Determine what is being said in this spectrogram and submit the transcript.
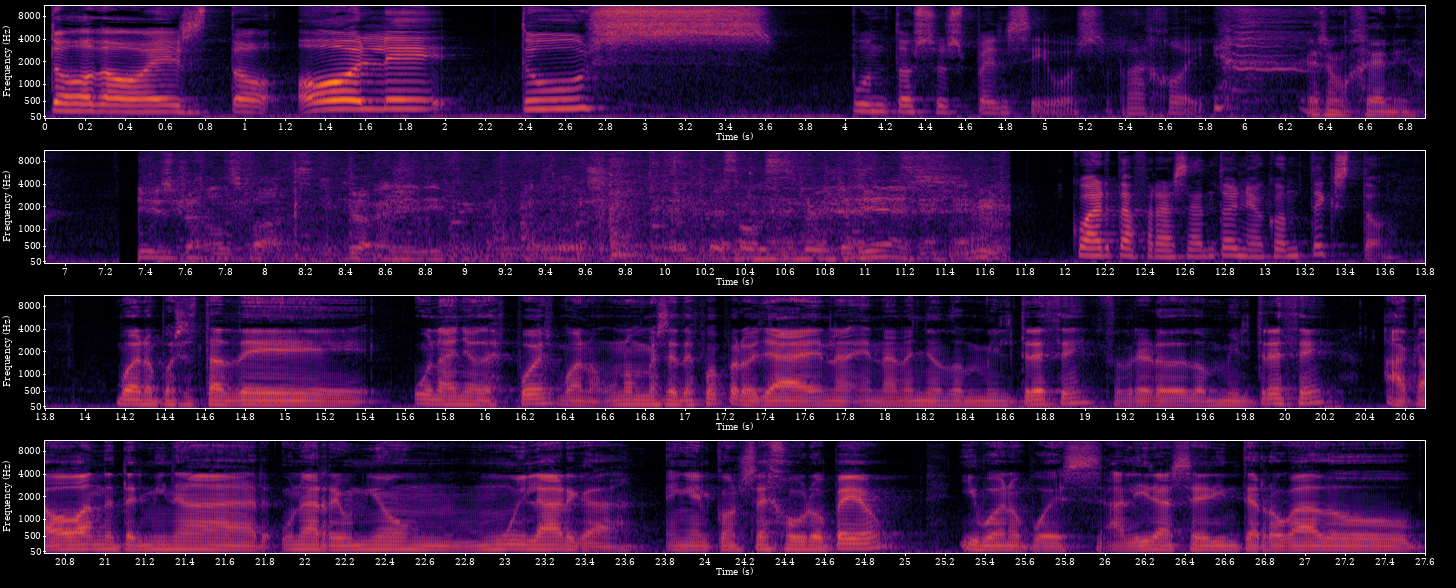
Todo esto, ole tus puntos suspensivos, Rajoy. Es un genio. Cuarta frase, Antonio, contexto. Bueno, pues esta de un año después, bueno, unos meses después, pero ya en, el año 2013, febrero de 2013, acababan de terminar una reunión muy larga en el Consejo Europeo y bueno, pues al ir a ser interrogado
